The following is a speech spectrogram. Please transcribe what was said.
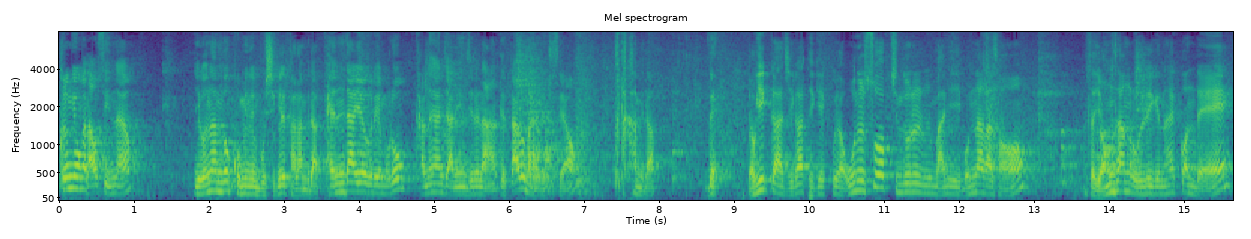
그런 경우가 나올 수 있나요? 이거는 한번 고민해 보시길 바랍니다. 벤 다이어그램으로 가능한지 아닌지를 나한테 따로 말해 주세요. 부탁합니다. 네. 여기까지가 되겠고요. 오늘 수업 진도를 많이 못 나가서 일단 영상을 올리기는 할 건데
